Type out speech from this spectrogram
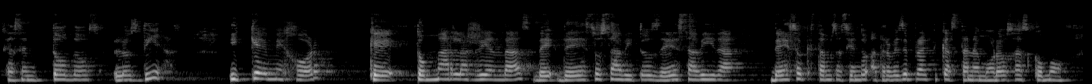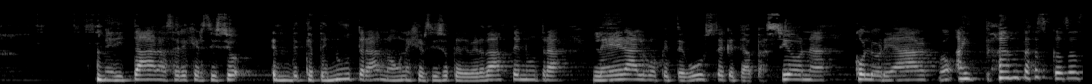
se hacen todos los días. Y qué mejor que tomar las riendas de, esos hábitos, de esa vida, de eso que estamos haciendo a través de prácticas tan amorosas como meditar, hacer ejercicio que te nutra, no un ejercicio que de verdad te nutra, leer algo que te guste, que te apasiona, colorear, ¿no? Hay tantas cosas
